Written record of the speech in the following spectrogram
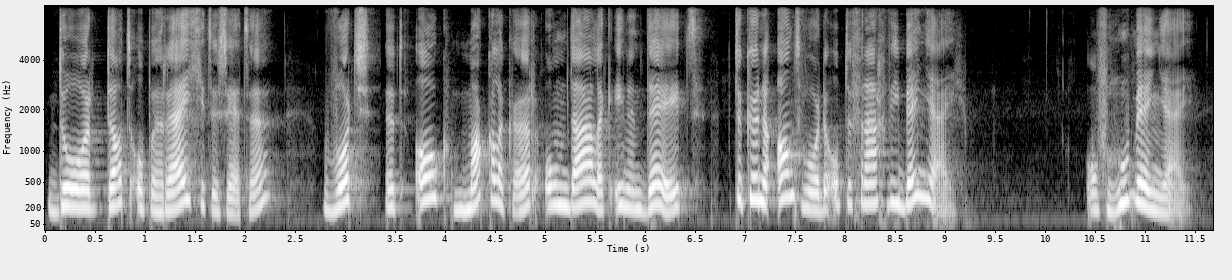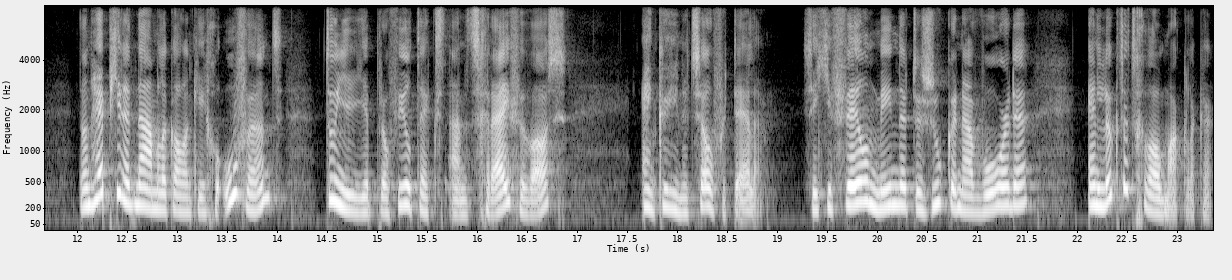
door dat op een rijtje te zetten, wordt het ook makkelijker om dadelijk in een date te kunnen antwoorden op de vraag wie ben jij? Of hoe ben jij? Dan heb je het namelijk al een keer geoefend toen je je profieltekst aan het schrijven was en kun je het zo vertellen. Zit je veel minder te zoeken naar woorden en lukt het gewoon makkelijker.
